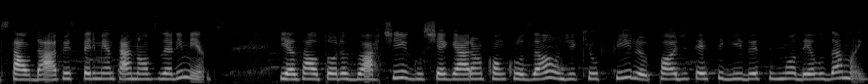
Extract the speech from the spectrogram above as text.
saudável e experimentar novos alimentos. E as autoras do artigo chegaram à conclusão de que o filho pode ter seguido esse modelo da mãe.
